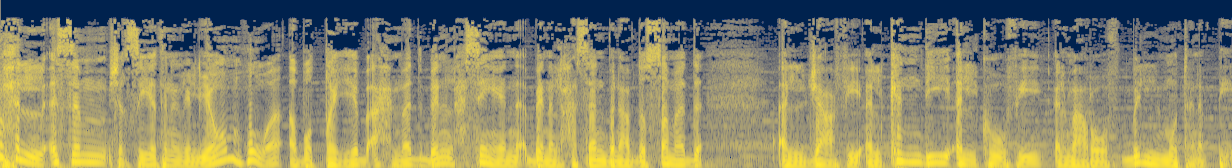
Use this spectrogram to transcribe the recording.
روح الاسم شخصيتنا لليوم. هو أبو الطيب أحمد بن الحسين بن الحسن بن عبد الصمد الجعفي الكندي الكوفي المعروف بالمتنبي.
